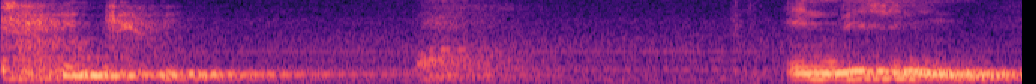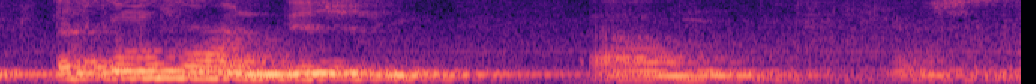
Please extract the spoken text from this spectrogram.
envisioning. Let's go into our envisioning. Um, let's see.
